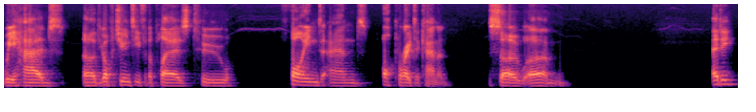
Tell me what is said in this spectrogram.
we had uh, the opportunity for the players to find and operate a cannon. So um, Eddie,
